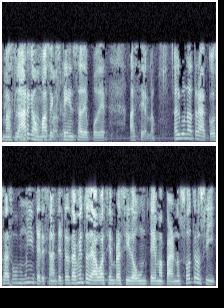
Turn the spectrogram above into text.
más larga o más, extensa de poder hacerlo. ¿Alguna otra cosa? Es muy interesante. El tratamiento de agua siempre ha sido un tema para nosotros y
